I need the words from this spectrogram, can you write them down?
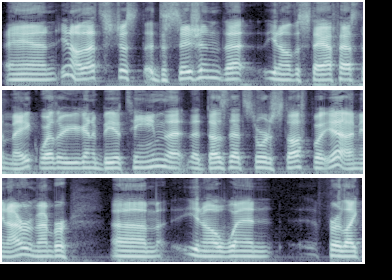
and you know that's just a decision that you know the staff has to make whether you're going to be a team that that does that sort of stuff. But yeah, I mean, I remember, um, you know, when for like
